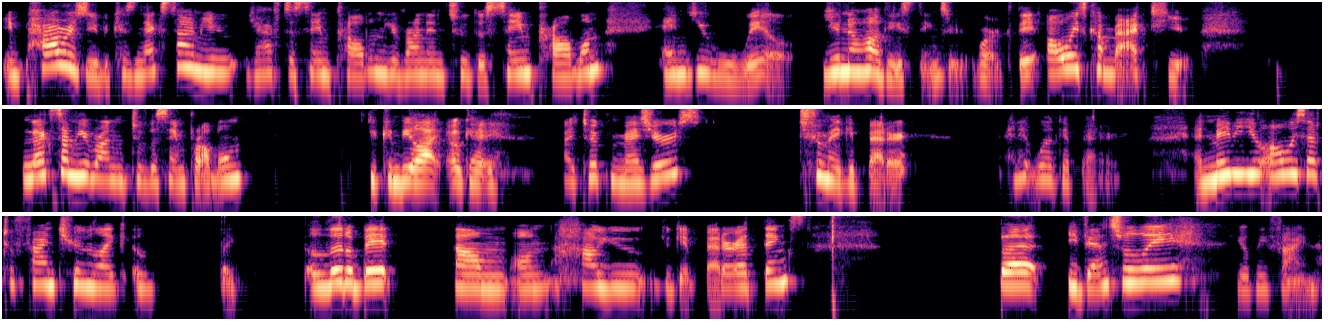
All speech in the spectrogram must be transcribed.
empowers you because next time you you have the same problem, you run into the same problem, and you will. You know how these things work. They always come back to you. Next time you run into the same problem, you can be like, okay, I took measures to make it better, and it will get better. And maybe you always have to fine tune like a like a little bit um, on how you you get better at things. But eventually you'll be fine.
